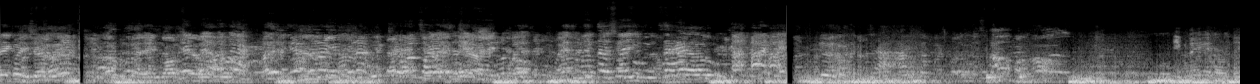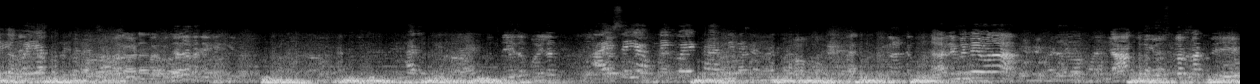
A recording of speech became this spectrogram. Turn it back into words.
एक चेअर एक और यहाँ तुम यूज कर सकते हैं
